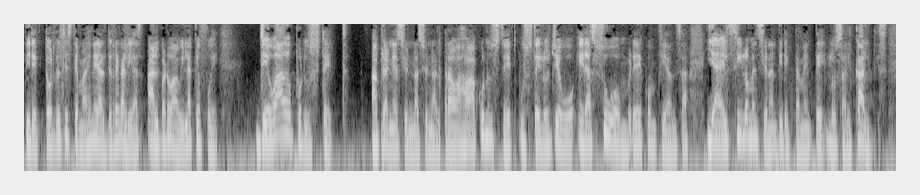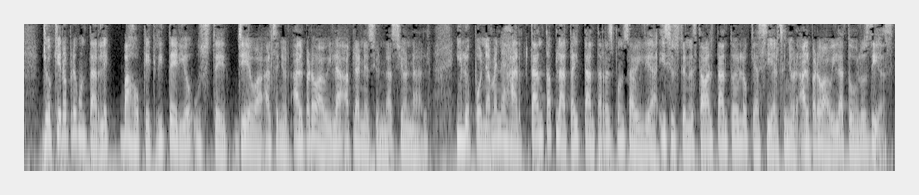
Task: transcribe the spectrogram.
director del Sistema General de Regalías, Álvaro Ávila, que fue llevado por usted a Planeación Nacional. Trabajaba con usted, usted lo llevó, era su hombre de confianza y a él sí lo mencionan directamente los alcaldes. Yo quiero preguntarle bajo qué criterio usted lleva al señor Álvaro Ávila a Planeación Nacional y lo pone a manejar tanta plata y tanta responsabilidad y si usted no estaba al tanto de lo que hacía el señor Álvaro Ávila todos los días.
